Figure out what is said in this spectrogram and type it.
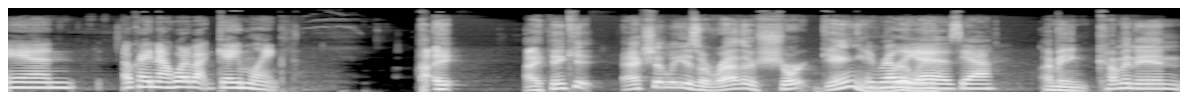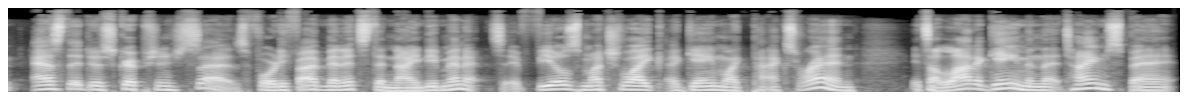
And okay, now what about game length? I I think it actually is a rather short game. It really, is, yeah. I mean, coming in as the description says, 45 minutes to 90 minutes. It feels much like a game like PAX Ren. It's a lot of game in that time span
